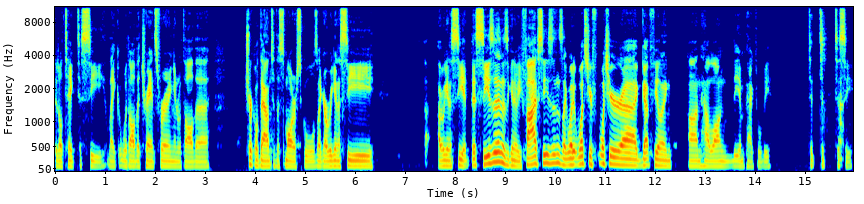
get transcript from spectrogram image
it'll take to see, like with all the transferring and with all the trickle down to the smaller schools? Like, are we going to see? Are we going to see it this season? Is it going to be five seasons? Like, what what's your what's your uh, gut feeling on how long the impact will be to to, to see?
